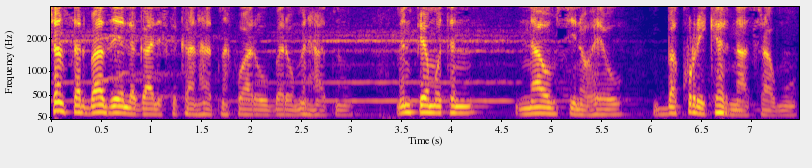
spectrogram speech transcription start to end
چەند سەربازێ لە گالیسکەکان هاتنە خوارەوە و بەرەو من هاتن و من پێم وتن ناوم سینۆهەیە و بە کوڕی کەر ناسراوم و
